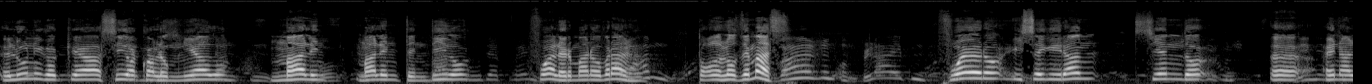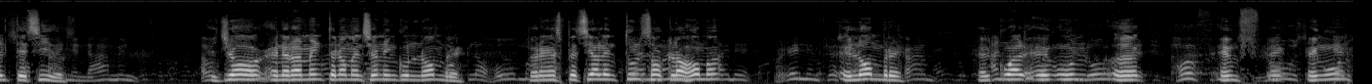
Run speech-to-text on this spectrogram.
el único que ha sido calumniado, mal, mal entendido, fue al hermano Branham. Todos los demás fueron y seguirán siendo eh, enaltecidos. Yo generalmente no menciono ningún nombre, pero en especial en Tulsa, Oklahoma, el hombre, el cual en un, eh, en, un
